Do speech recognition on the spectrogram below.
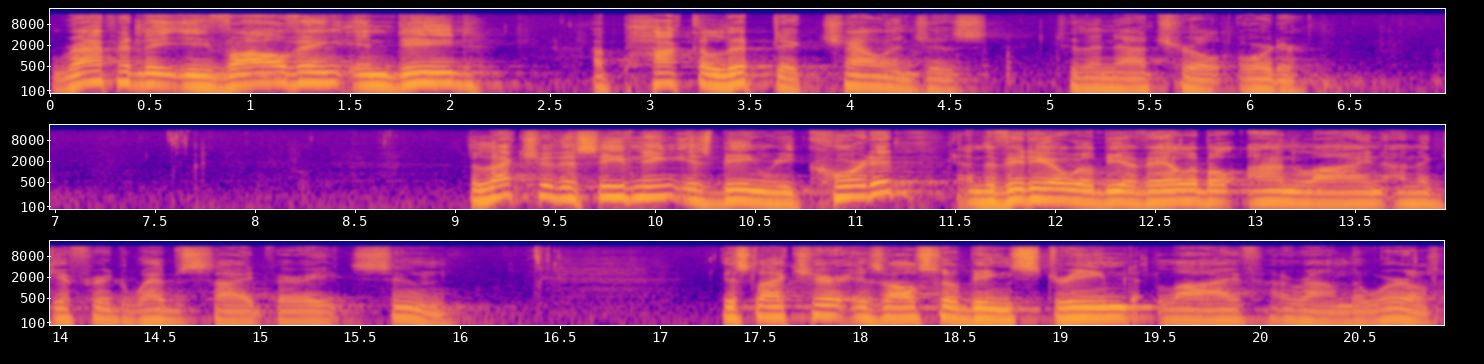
rapidly evolving, indeed apocalyptic challenges to the natural order. The lecture this evening is being recorded, and the video will be available online on the Gifford website very soon. This lecture is also being streamed live around the world.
